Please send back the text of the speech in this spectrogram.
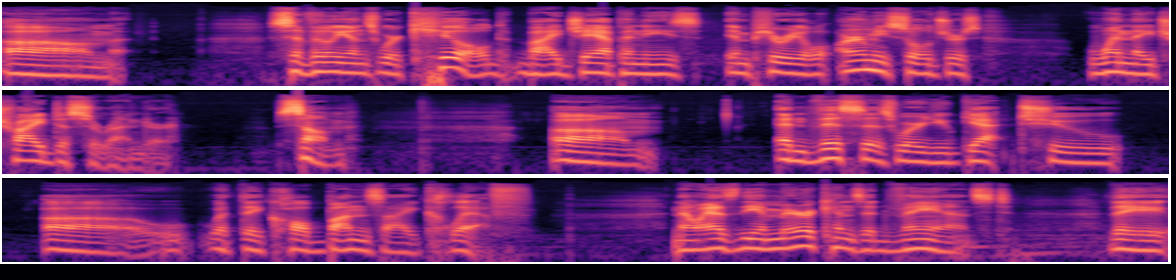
Um, civilians were killed by Japanese Imperial Army soldiers when they tried to surrender. Some. Um, and this is where you get to uh, what they call Banzai Cliff. Now, as the Americans advanced, they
